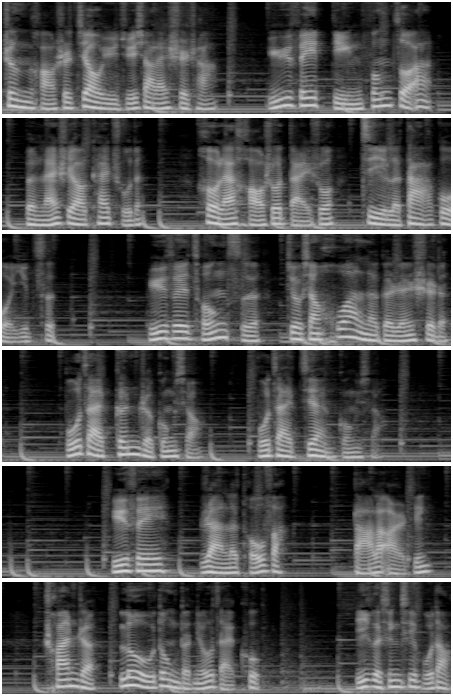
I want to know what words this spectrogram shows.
正好是教育局下来视察，于飞顶风作案，本来是要开除的，后来好说歹说记了大过一次。于飞从此就像换了个人似的，不再跟着龚晓，不再见龚晓。于飞染了头发，打了耳钉，穿着漏洞的牛仔裤。一个星期不到，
